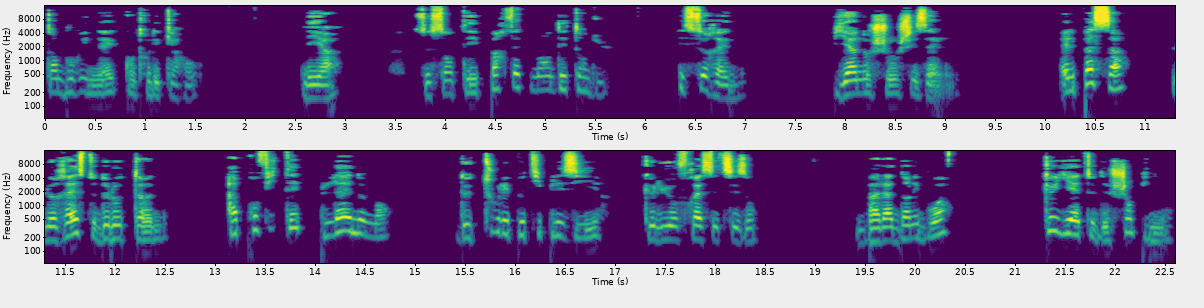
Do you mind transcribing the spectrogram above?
tambourinait contre les carreaux. Léa se sentait parfaitement détendue et sereine, bien au chaud chez elle. Elle passa le reste de l'automne à profiter pleinement de tous les petits plaisirs que lui offrait cette saison. Balade dans les bois, cueillette de champignons,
